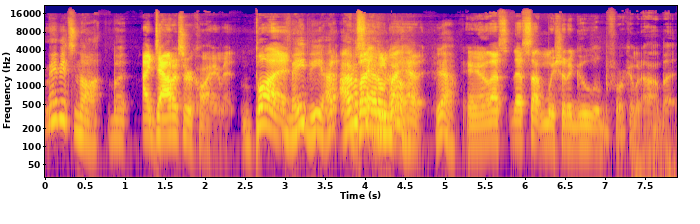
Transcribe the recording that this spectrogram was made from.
Maybe it's not, but I doubt it's a requirement. But maybe. I, honestly, But I don't know. might have it. Yeah. You know, that's that's something we should have googled before coming on, but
